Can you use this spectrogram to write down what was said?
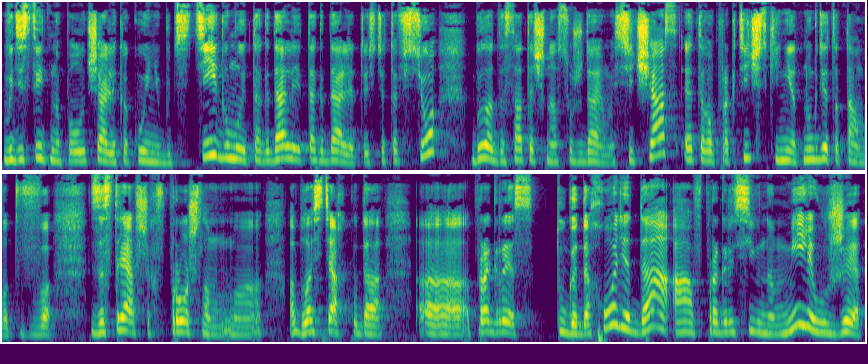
вы действительно получали какую-нибудь стигму и так далее, и так далее. То есть это все было достаточно осуждаемо. Сейчас этого практически нет. Ну, где-то там вот в застрявших в прошлом э, областях, куда э, прогресс туго доходит, да, а в прогрессивном мире уже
